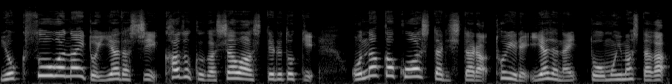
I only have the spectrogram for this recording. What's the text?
浴槽がないと嫌だし、家族がシャワーしてるとき、お腹壊したりしたらトイレ嫌じゃない？と思いましたが、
